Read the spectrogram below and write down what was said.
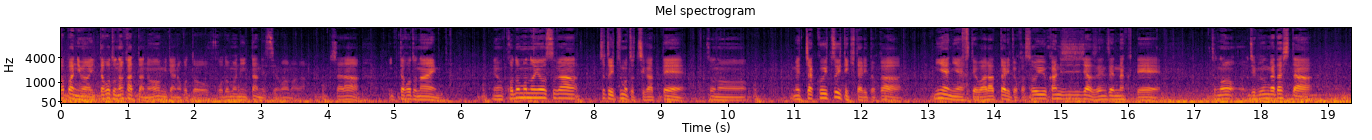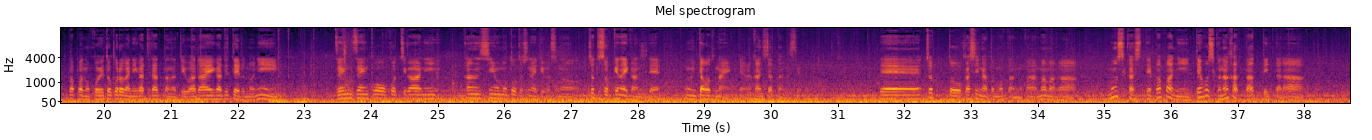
パパには言ったことなかったの？みたいなことを子供に言ったんですよママが。そしたら言ったことないみたいな。でも子供の様子がちょっといつもと違ってそのめっちゃ食いついてきたりとかニヤニヤして笑ったりとかそういう感じじゃ全然なくてその自分が出したパパのこういうところが苦手だったんだっていう話題が出てるのに全然こうこっち側に関心を持とうとしないというかそのちょっとそっけない感じで「うん行ったことない」みたいな感じだったんですよでちょっとおかしいなと思ったのかなママが「もしかしてパパに言ってほしくなかった?」って言ったら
